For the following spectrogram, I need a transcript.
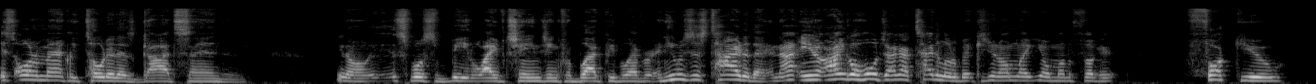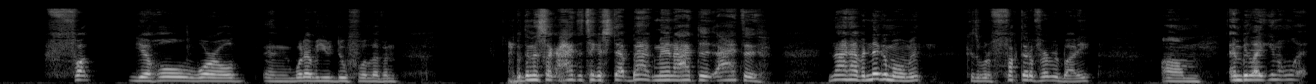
it's automatically touted as godsend and you know, it's supposed to be life changing for black people ever. And he was just tired of that. And I, you know, I ain't gonna hold you. I got tight a little bit because, you know, I'm like, yo, motherfucker, fuck you. Fuck your whole world and whatever you do for a living. But then it's like, I had to take a step back, man. I had to, I had to not have a nigga moment because it would have fucked it up for everybody. Um, and be like, you know what,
